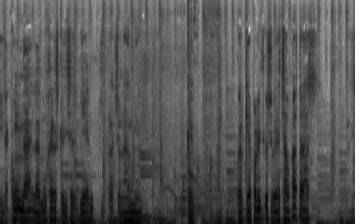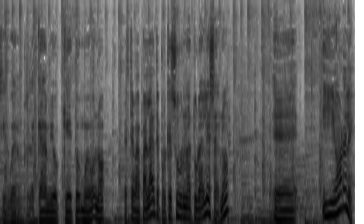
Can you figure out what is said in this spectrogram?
iracunda, las mujeres que dices bien, pues, reaccionaron bien, que cualquier político se hubiera echado para atrás, decir, bueno, pues le cambio, que todo muevo, no, es que va para adelante porque es su naturaleza, ¿no? Eh, y órale,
